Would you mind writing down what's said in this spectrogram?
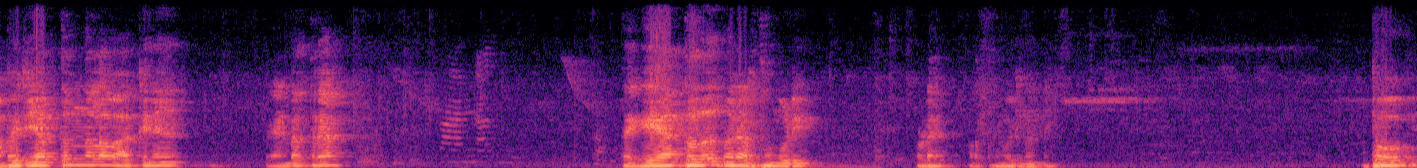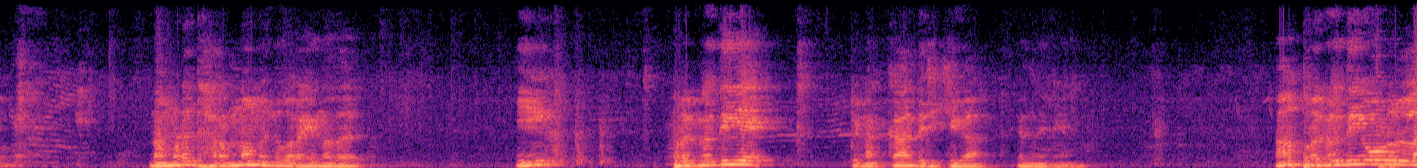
അപര്യാപ്തം എന്നുള്ള വാക്കിന് വേണ്ടത്ര തികയാത്തത് എന്നൊരർത്ഥം കൂടി അവിടെ അർത്ഥം വരുന്നുണ്ട്. അപ്പോ നമ്മുടെ ധർമ്മം എന്ന് പറയുന്നത് ഈ പ്രകൃതിയെ പിണക്കാതിരിക്കുക എന്ന് തന്നെയാണ്. ആ പ്രകൃതിയോടുള്ള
